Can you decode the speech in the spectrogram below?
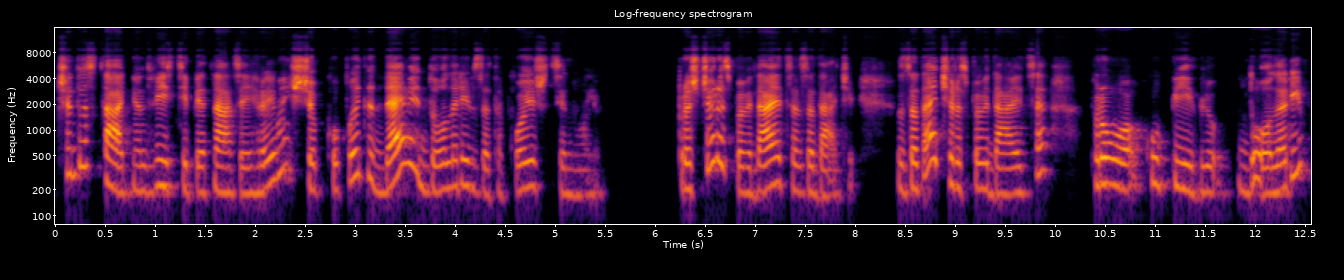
чи достатньо 215 гривень, щоб купити 9 доларів за такою ж ціною. Про що розповідається в задачі? В задачі розповідається про купівлю доларів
